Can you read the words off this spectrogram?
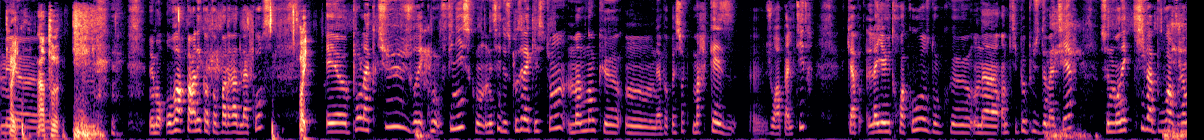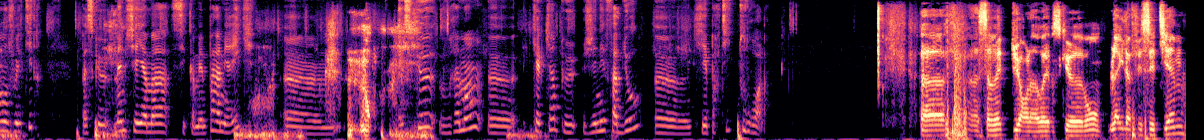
Mais, oui, euh, un peu. Mais bon, on va en reparler quand on parlera de la course. Oui. Et euh, pour l'actu, je voudrais qu'on finisse, qu'on essaye de se poser la question, maintenant qu'on est à peu près sûr que Marquez euh, jouera pas le titre, là il y a eu trois courses, donc on a un petit peu plus de matière, se demander qui va pouvoir vraiment jouer le titre, parce que même chez Yamaha, c'est quand même pas l'Amérique. Euh, Non. Est-ce que vraiment euh, quelqu'un peut gêner Fabio, euh, qui est parti tout droit là? Euh, ça va être dur là, ouais, parce que bon, là il a fait septième.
